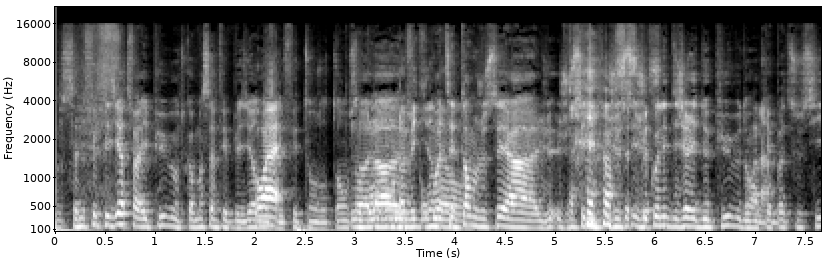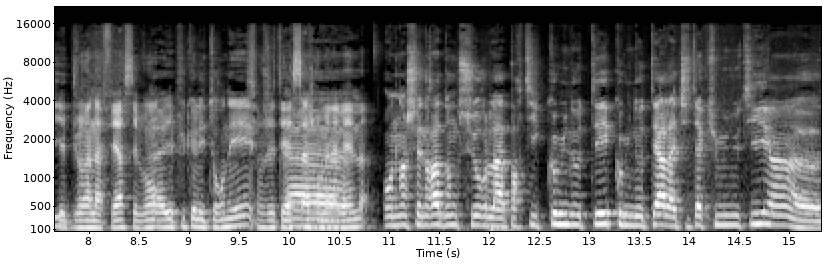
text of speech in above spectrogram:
on- ça nous fait plaisir de faire les pubs. En tout cas, moi, ça me fait plaisir. Ouais. Donc, je le fais de temps en temps. Ça, là, le mois de septembre, je sais, ah, je, je sais, je, sais- connais déjà les deux pubs, donc il Voilà. n'y a pas de Il n'y souci. a plus rien à faire, c'est bon. Il n'y a plus qu'à les tourner. Sur GTSA, je remets la Euh, même. On enchaînera donc sur la partie communauté, communautaire, la Cheetah Community. hein, euh,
